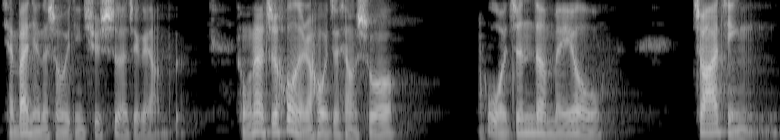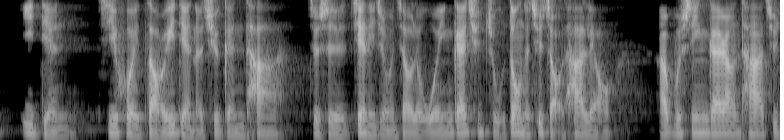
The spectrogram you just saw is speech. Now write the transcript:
前半年的时候已经去世了，这个样子。从那之后呢，然后我就想说，我真的没有抓紧一点机会，早一点的去跟他就是建立这种交流。我应该去主动的去找他聊，而不是应该让他去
